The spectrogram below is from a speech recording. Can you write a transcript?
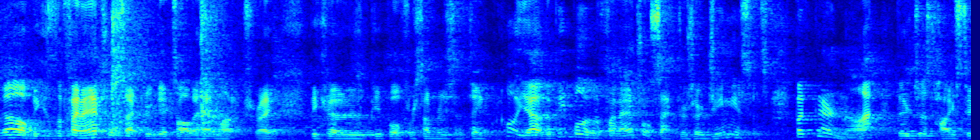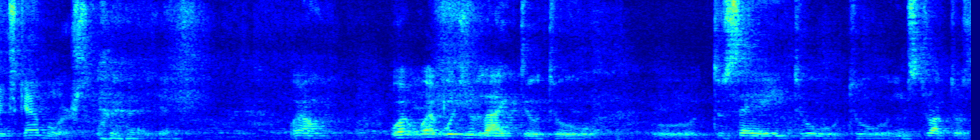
No, because the financial sector gets all the headlines, right? Because people, for some reason, think, oh yeah, the people in the financial sectors are geniuses. But they're not. They're just high-stakes gamblers. yes. Well, what, what would you like to, to, to say to, to instructors,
